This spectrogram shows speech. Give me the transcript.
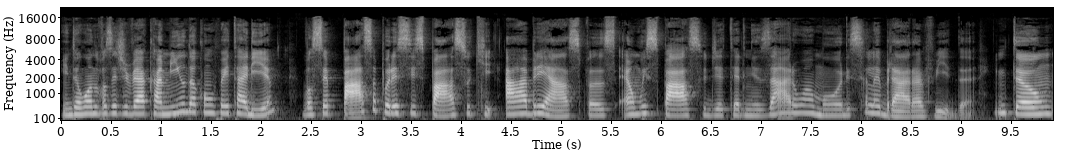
Então, quando você estiver a caminho da confeitaria, você passa por esse espaço que, abre aspas, é um espaço de eternizar o amor e celebrar a vida. Então,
